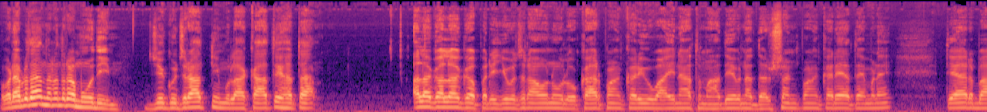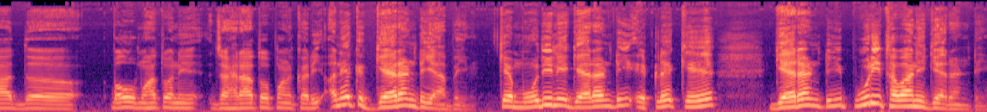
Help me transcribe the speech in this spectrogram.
વડાપ્રધાન નરેન્દ્ર મોદી જે ગુજરાતની મુલાકાતે હતા અલગ અલગ પરિયોજનાઓનું લોકાર્પણ કર્યું. વાયનાથ મહાદેવના દર્શન પણ કર્યા તેમણે. ત્યારબાદ બહુ મહત્ત્વની જાહેરાતો પણ કરી. અનેક ગેરંટી આપી કે મોદીની ગેરંટી એટલે કે ગેરંટી પૂરી થવાની ગેરંટી.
